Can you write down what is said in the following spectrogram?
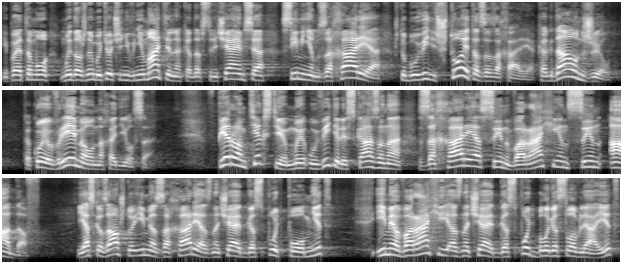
И поэтому мы должны быть очень внимательны, когда встречаемся с именем Захария, чтобы увидеть, что это за Захария, когда он жил, какое время он находился. В первом тексте мы увидели сказано «Захария, сын Варахин, сын Адов». Я сказал, что имя Захария означает «Господь помнит», Имя Варахи означает «Господь благословляет»,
